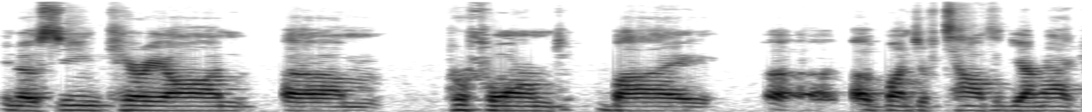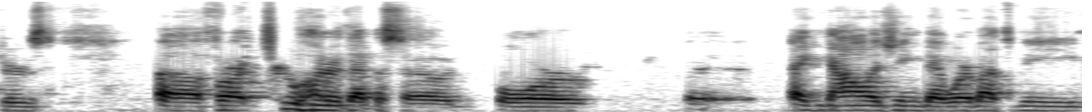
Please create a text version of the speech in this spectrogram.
you know, seeing Carry On um, performed by uh, a bunch of talented young actors uh, for our 200th episode, or uh, acknowledging that we're about to be,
